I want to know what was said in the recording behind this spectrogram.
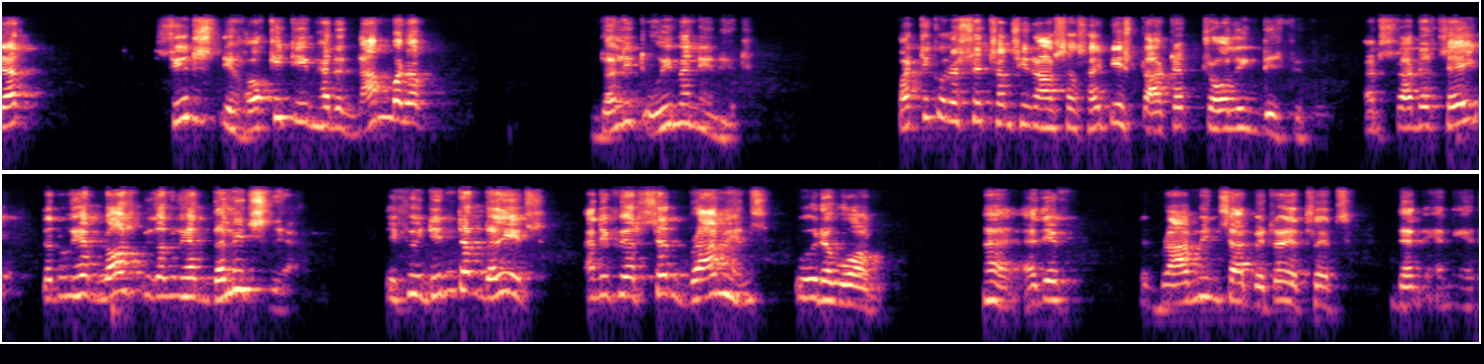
that since the hockey team had a number of Dalit women in it, particular sections in our society started trolling these people and started saying that we have lost because we had Dalits there. If we didn't have Dalits and if we had sent Brahmins, we would have won. As if the Brahmins are better athletes than any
